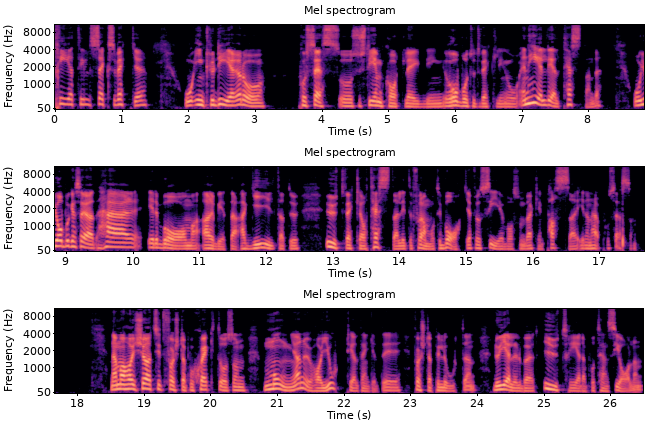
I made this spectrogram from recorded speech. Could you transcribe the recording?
tre till sex veckor och inkludera då process och systemkartläggning, robotutveckling och en hel del testande. Och jag brukar säga att här är det bra om man arbetar agilt, att du utvecklar och testar lite fram och tillbaka för att se vad som verkligen passar i den här processen. När man har kört sitt första projekt då som många nu har gjort helt enkelt, det är första piloten, då gäller det att börja utreda potentialen.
